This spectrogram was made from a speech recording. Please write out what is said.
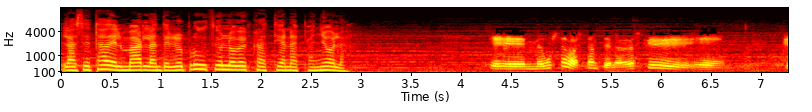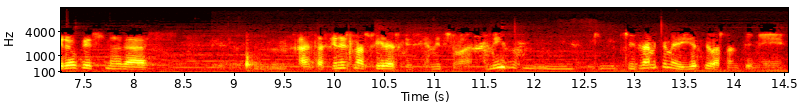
La Sexta del Mar, la anterior producción Lovecraftiana española. Eh, me gusta bastante, la verdad es que eh, creo que es una de las adaptaciones más fieles que se han hecho. A mí, mm, sinceramente, me divierte bastante. Me,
